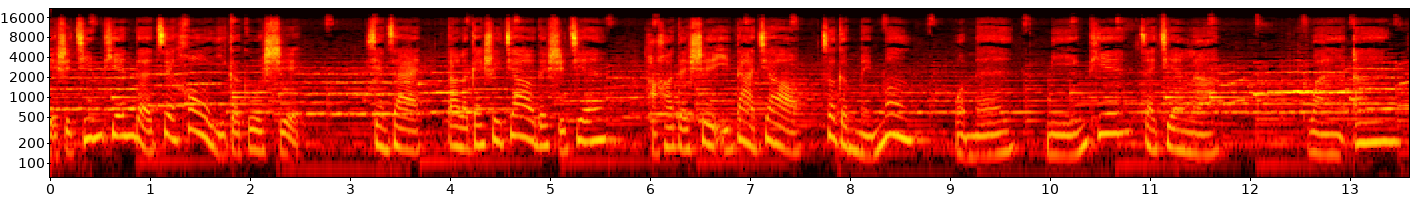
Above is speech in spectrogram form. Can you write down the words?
也是今天的最后一个故事。现在到了该睡觉的时间，好好的睡一大觉，做个美梦。我们明天再见了，晚安。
